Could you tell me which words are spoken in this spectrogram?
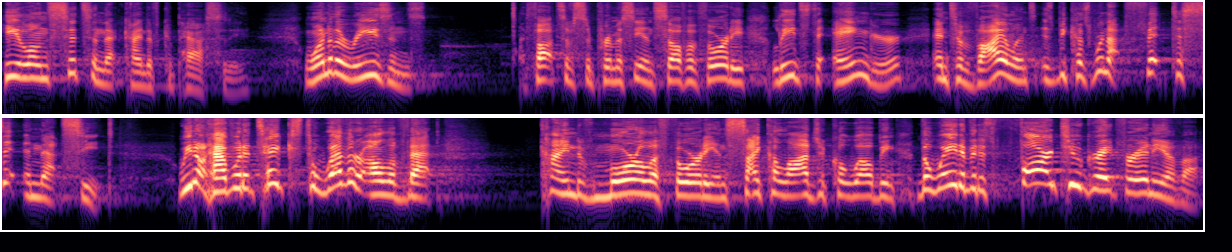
He alone sits in that kind of capacity. One of the reasons thoughts of supremacy and self-authority leads to anger and to violence is because we're not fit to sit in that seat. We don't have what it takes to weather all of that kind of moral authority and psychological well being. The weight of it is far too great for any of us.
